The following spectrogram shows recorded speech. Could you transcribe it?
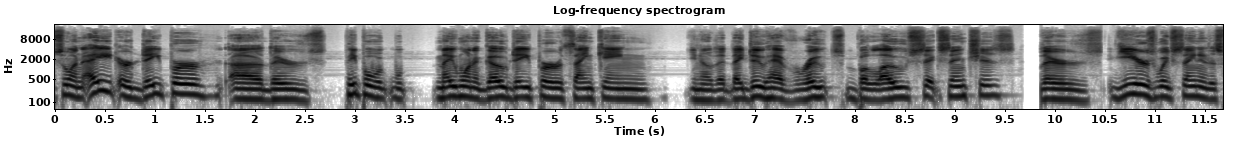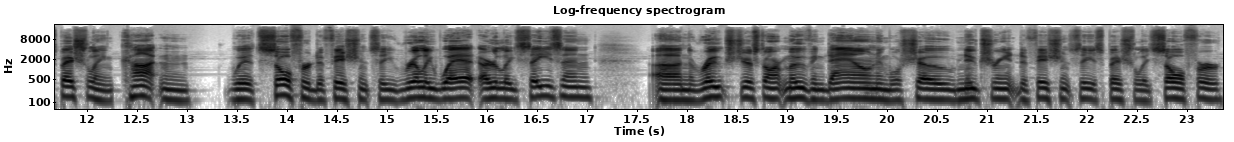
So an eight or deeper, uh, there's people may want to go deeper, thinking, you know, that they do have roots below six inches. There's years we've seen it, especially in cotton, with sulfur deficiency, really wet early season. Uh, and the roots just aren't moving down and will show nutrient deficiency, especially sulfur,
